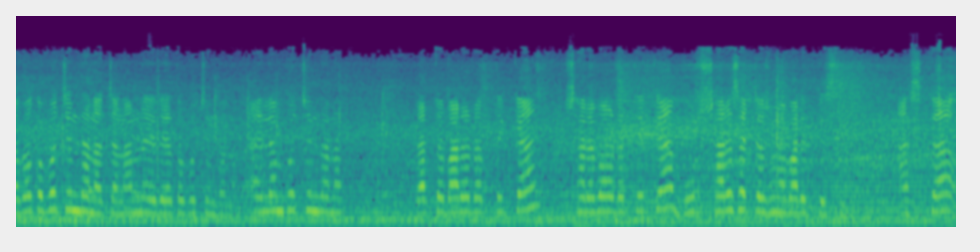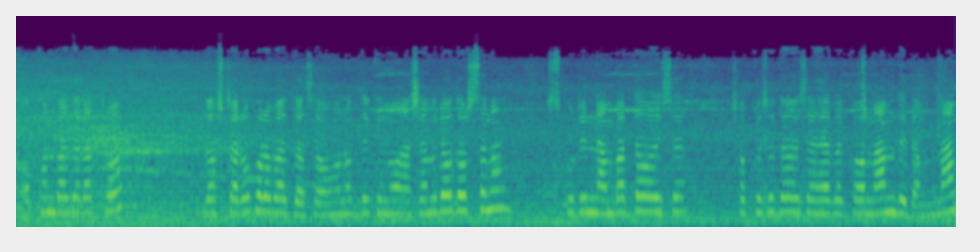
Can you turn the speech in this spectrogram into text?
এবার কো পশ্চিম থানার চান আমরা এরিয়া তো পশ্চিম থানা আইলাম পশ্চিম থানার রাত্রে বারোটার থেকে সাড়ে বারোটার থেকে ভোর সাড়ে চারটার সময় বাড়িতে গেছি। আজকে অখন বাজে রাত্র দশটার উপরে বাজতেছে অহন অব্দি কোনো আসামিরাও ধরছে না স্কুটির নাম্বার দেওয়া হয়েছে সব কিছু দেওয়া হয়েছে। হ্যাঁ ক নাম দিতাম। নাম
